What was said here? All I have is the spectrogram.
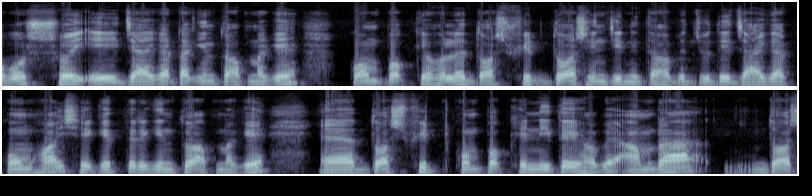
অবশ্যই এই জায়গাটা কিন্তু আপনাকে কমপক্ষে হলে দশ ফিট দশ ইঞ্চি নিতে হবে। যদি জায়গা কম হয়, সেক্ষেত্রে কিন্তু আপনাকে দশ ফিট কমপক্ষে নিতেই হবে। আমরা দশ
